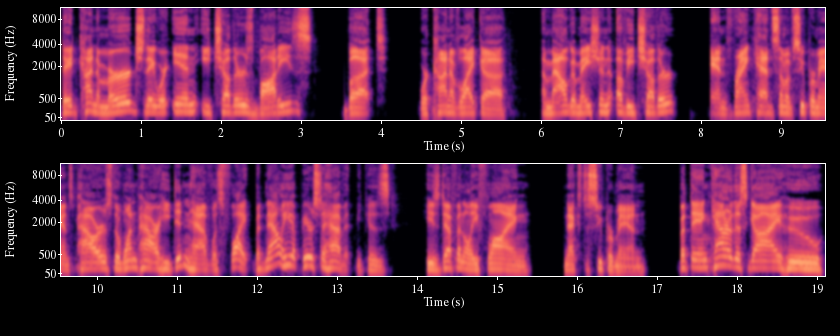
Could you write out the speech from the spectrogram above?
they'd kind of merged, they were in each other's bodies, but were kind of like a amalgamation of each other and Frank had some of Superman's powers. The one power he didn't have was flight, but now he appears to have it because he's definitely flying next to Superman. But they encounter this guy who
